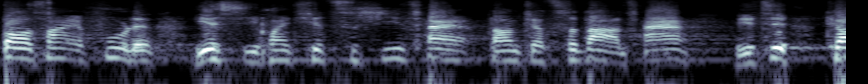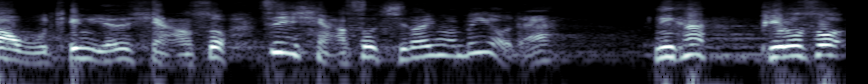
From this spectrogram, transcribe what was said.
到上海富人也喜欢去吃西餐，当家吃大餐，也去跳舞厅，也是享受。这些享受其他地方没有的。你看，比如说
